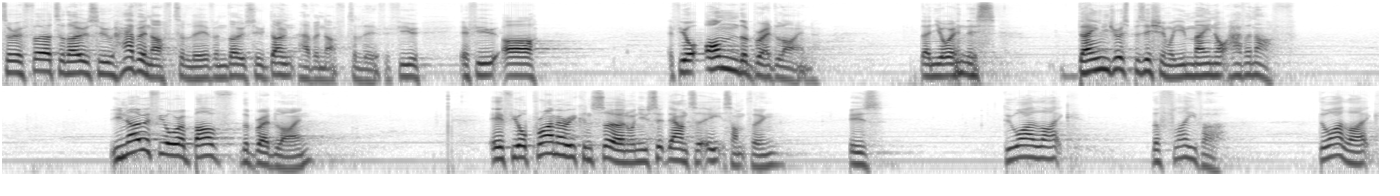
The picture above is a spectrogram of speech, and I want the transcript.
to refer to those who have enough to live and those who don't have enough to live. If you, if you are if you're on the breadline, then you're in this dangerous position where you may not have enough. You know, if you're above the breadline, if your primary concern when you sit down to eat something is, do I like the flavor? Do I like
